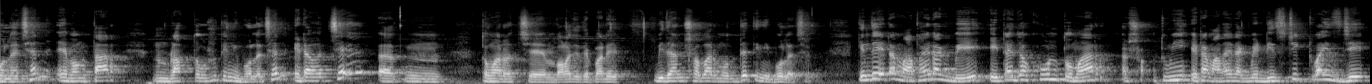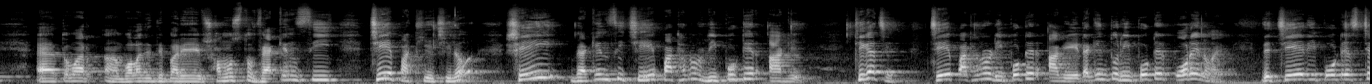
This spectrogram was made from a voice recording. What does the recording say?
বলেছেন এবং তার ব্রাত্য বসু তিনি বলেছেন, এটা হচ্ছে তোমার হচ্ছে বলা যেতে পারে বিধানসভার মধ্যে তিনি বলেছেন। কিন্তু এটা মাথায় রাখবে, এটা যখন তোমার তুমি এটা মাথায় রাখবে ডিস্ট্রিক্ট ওয়াইজ যে তোমার বলা যেতে পারে সমস্ত ভ্যাকেন্সি চেয়ে পাঠিয়েছিল, সেই ভ্যাকেন্সি চেয়ে পাঠানোর রিপোর্টের আগে, ঠিক আছে? চেয়ে পাঠানোর রিপোর্টের আগে, এটা কিন্তু রিপোর্টের পরে নয়। যে চেয়ে রিপোর্ট এসছে,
